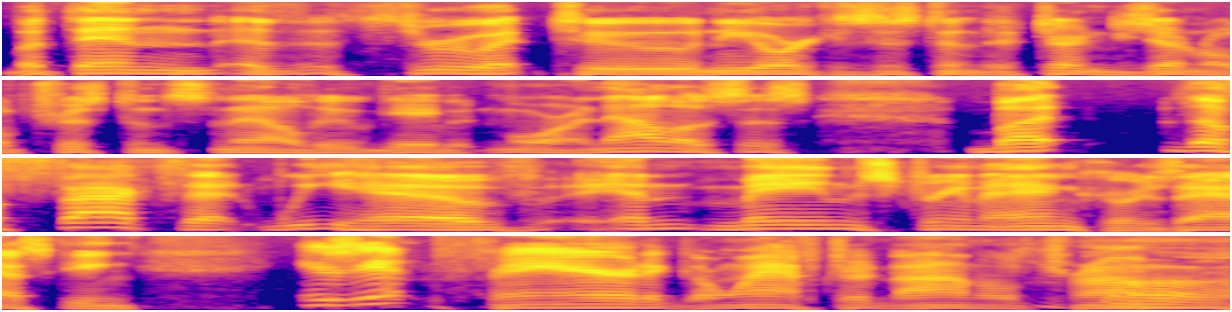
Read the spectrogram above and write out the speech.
but then uh, threw it to New York Assistant Attorney General Tristan Snell, who gave it more analysis. But the fact that we have and mainstream anchors asking, is it fair to go after Donald Trump?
